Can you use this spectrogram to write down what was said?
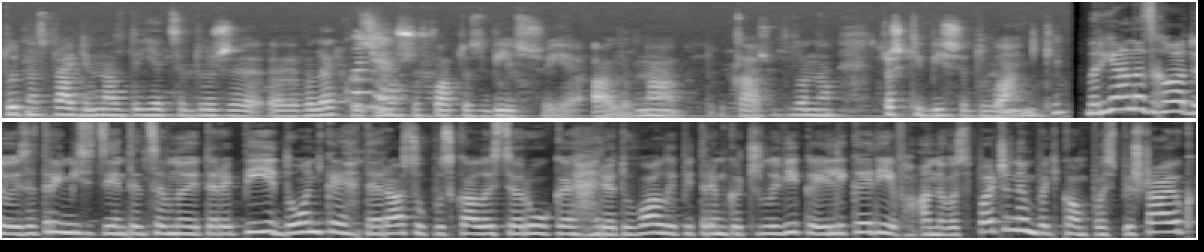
тут насправді в нас здається дуже е, великою, тому що фото збільшує, але вона кажу, було на трошки більше долоньки. Мар'яна згадує, за три місяці інтенсивної терапії доньки не раз опускалися руки, рятували підтримка чоловіка і лікарів. А новоспеченим батькам поспішайок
